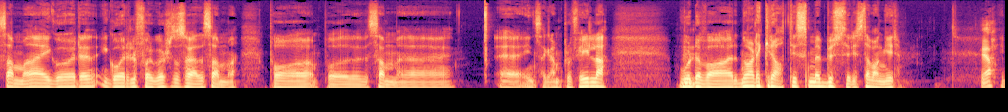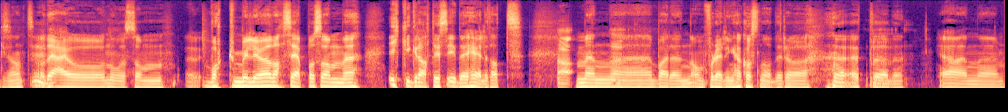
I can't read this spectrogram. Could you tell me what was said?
Samme i går, i går eller foregårs så så jeg det samme på, på samme eh, Instagram-profil, da. Hvor det var Nå er det gratis med busser i Stavanger. Ja. Ikke sant? Og det er jo noe som eh, vårt miljø da ser på som eh, ikke gratis i det hele tatt, Ja. men eh, bare en omfordeling av kostnader og et, eh, ja, en uh,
